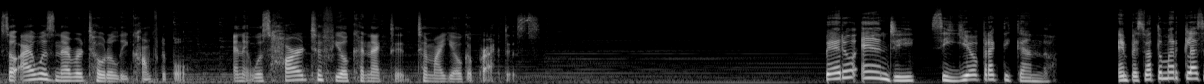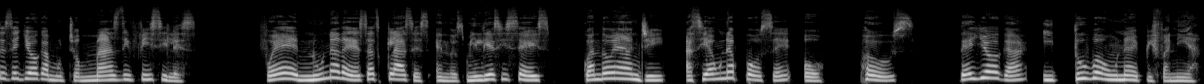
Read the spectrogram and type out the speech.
So I was never totally comfortable, and it was hard to feel connected to my yoga practice. Pero Angie siguió practicando. Empezó a tomar clases de yoga mucho más difíciles Fue en una de esas clases en 2016 cuando Angie hacía una pose o pose de yoga y tuvo una epifanía.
